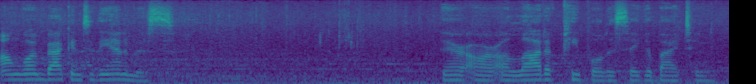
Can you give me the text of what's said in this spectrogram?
I'm going back into the Animus. There are a lot of people to say goodbye to.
